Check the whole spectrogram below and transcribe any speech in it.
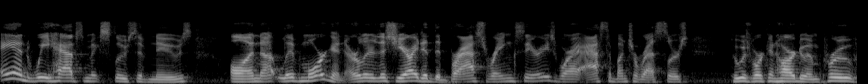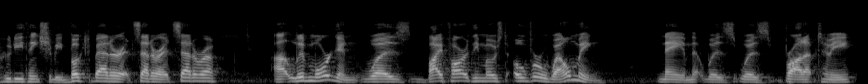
and we have some exclusive news on uh, Liv Morgan. Earlier this year, I did the Brass Ring series where I asked a bunch of wrestlers who was working hard to improve, who do you think should be booked better, et cetera, et cetera. Uh, Liv Morgan was by far the most overwhelming name that was was brought up to me.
